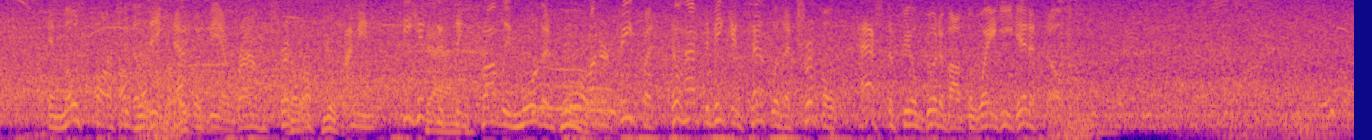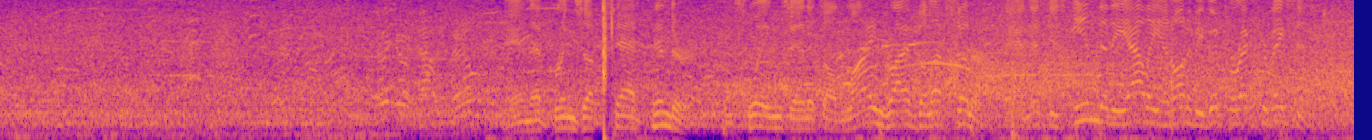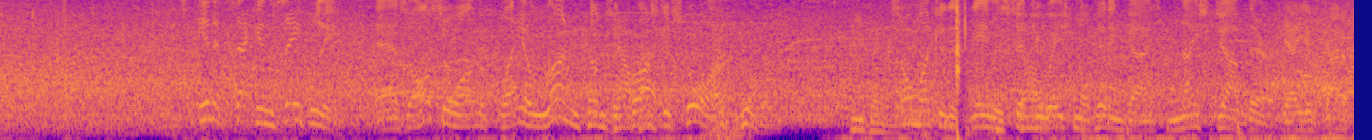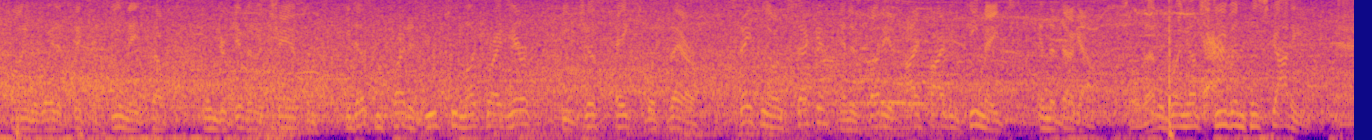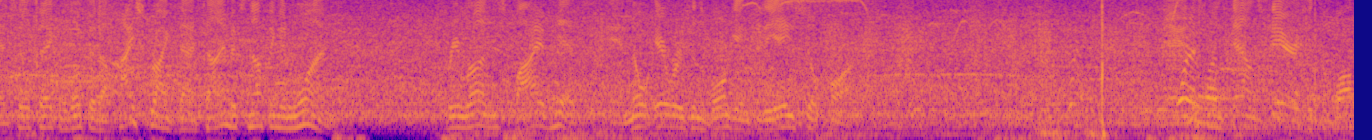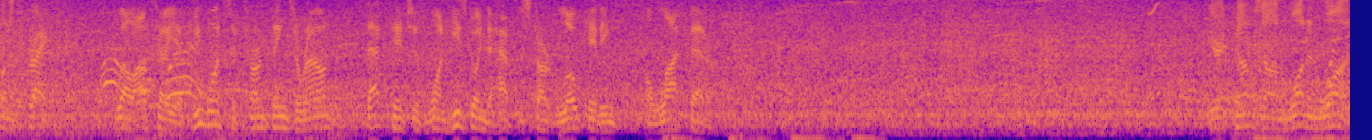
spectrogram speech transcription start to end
In most parts of the league, that would be a round triple. I mean, he hits this thing probably more than 400 feet, but he'll have to be content with a triple. Has to feel good about the way he hit it, though. And that brings up Chad Pinder. He swings, and it's a line drive to left center. And this is into the alley and ought to be good for extra bases. He's in at second safely. As also on the play, a run comes across to score. So much of this game is situational hitting, guys. Nice job there. Yeah, you've got to find a way to pick your teammates up when you're given a chance. And he doesn't try to do too much right here. He just takes what's there. Safely on second, and his buddy is high-fiving teammates in the dugout. So that'll bring up Stephen Piscotty. As he'll take a look at a high strike that time. It's nothing in one. Three runs, five hits, and no errors in the ballgame for the A's so far. And this one's downstairs. It's a ball and a strike. Well, I'll tell you, if he wants to turn things around, that pitch is one he's going to have to start locating a lot better. Here it comes on one and one.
